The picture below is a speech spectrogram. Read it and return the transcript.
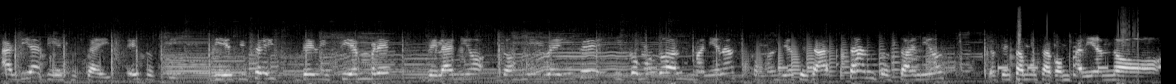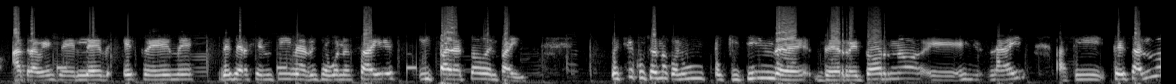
al día 16, eso sí, 16 de diciembre del año 2020 y como todas las mañanas, como desde hace ya tantos años, nos estamos acompañando a través de LED FM desde Argentina, desde Buenos Aires y para todo el país. Estoy escuchando con un poquitín de, de retorno, eh, Nay, así te saludo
